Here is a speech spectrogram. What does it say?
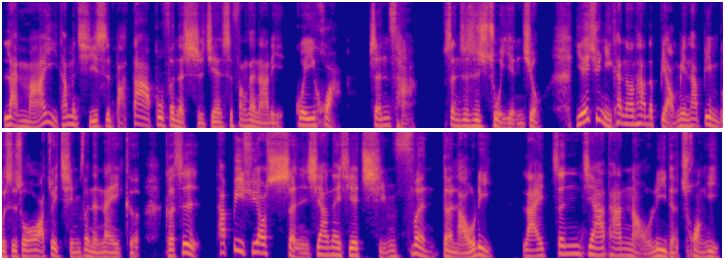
懒蚂蚁他们其实把大部分的时间是放在哪里？规划、侦查。甚至是做研究，也许你看到它的表面，它并不是说哇最勤奋的那一个，可是他必须要省下那些勤奋的劳力，来增加他脑力的创意，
